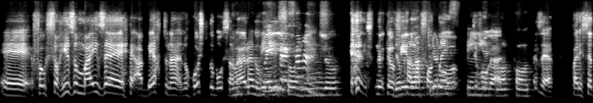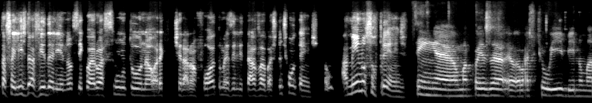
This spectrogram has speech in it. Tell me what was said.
É, foi o sorriso mais é, aberto na, no rosto do Bolsonaro. Nunca vi ele sorrindo. que eu Deu vi numa foto divulgada. Pois é parecia estar feliz da vida ali. Não sei qual era o assunto na hora que tiraram a foto, mas ele estava bastante contente. Então, a mim não surpreende. Sim, é uma coisa. Eu acho que o IB, numa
